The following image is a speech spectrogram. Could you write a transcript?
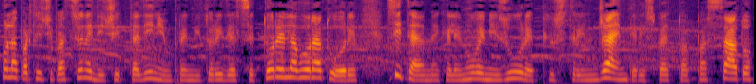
con la partecipazione di cittadini, imprenditori del settore e lavoratori. Si teme che le nuove misure, più stringenti rispetto al passato,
